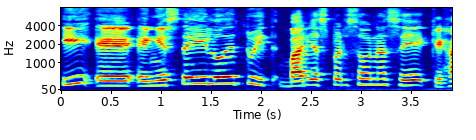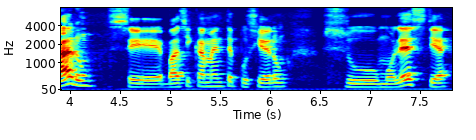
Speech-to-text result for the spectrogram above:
Y eh, en este hilo de tweet varias personas se quejaron, se básicamente pusieron su molestia,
